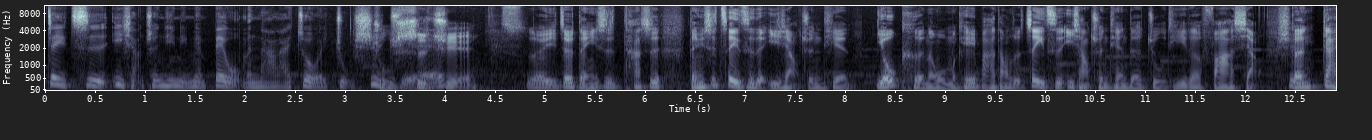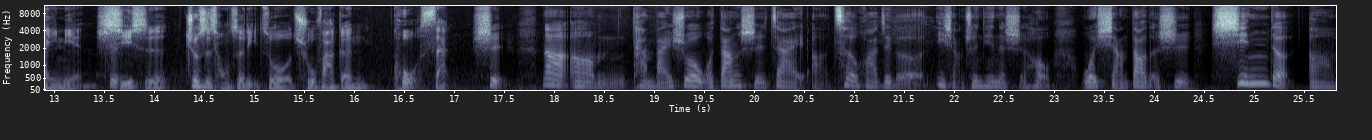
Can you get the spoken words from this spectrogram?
这一次《异想春天》里面被我们拿来作为主视觉，主视觉，所以就等于是它是等于是这一次的《异想春天》，有可能我们可以把它当做这一次《异想春天》的主题的发想跟概念，其实就是从这里做出发跟扩散。是。那嗯，坦白说，我当时在啊、呃、策划这个《异想春天》的时候，我想到的是新的嗯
